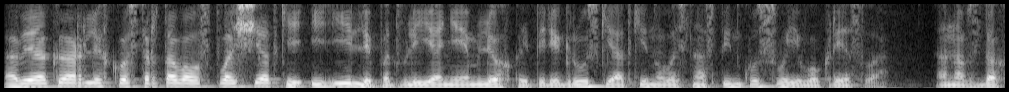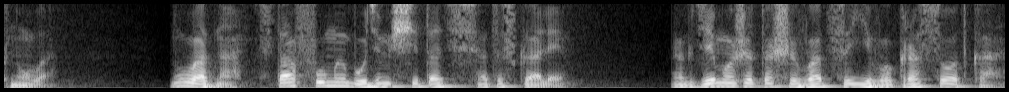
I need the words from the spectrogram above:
Авиакар легко стартовал с площадки, и Илли под влиянием легкой перегрузки откинулась на спинку своего кресла. Она вздохнула. «Ну ладно, Стаффу мы будем считать отыскали. А где может ошиваться его красотка?»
